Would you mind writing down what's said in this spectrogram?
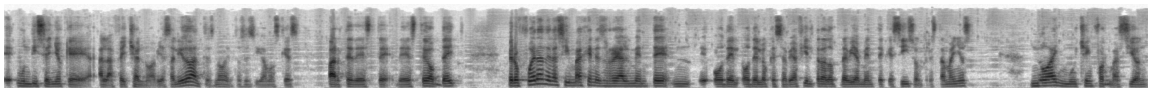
eh, un diseño que a la fecha no había salido antes, ¿no? Entonces digamos que es parte de este, de este update. Pero fuera de las imágenes realmente, o de, o de lo que se había filtrado previamente, que sí son tres tamaños, no hay mucha información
